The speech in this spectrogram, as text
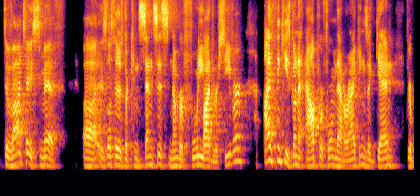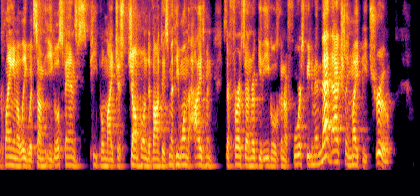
DeVonta Smith uh, is listed as the consensus number 40 wide receiver. I think he's going to outperform that rankings. Again, if you're playing in a league with some Eagles fans, people might just jump on DeVonta Smith. He won the Heisman. He's the first round rookie. The Eagles going to force feed him. And that actually might be true.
